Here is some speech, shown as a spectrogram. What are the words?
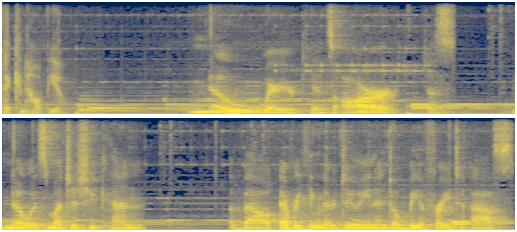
that can help you. Know where your kids are, just know as much as you can about everything they're doing and don't be afraid to ask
